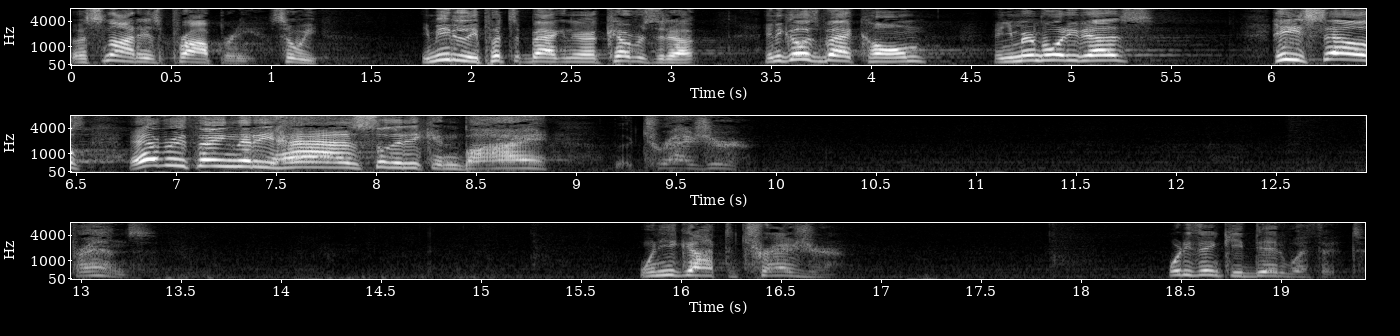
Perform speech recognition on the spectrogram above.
It's not his property. So he immediately puts it back in there and covers it up. And he goes back home. And you remember what he does? He sells everything that he has so that he can buy the treasure. Friends, when he got the treasure, what do you think he did with it?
